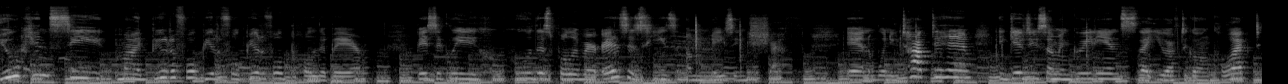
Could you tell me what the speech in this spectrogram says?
you can see my beautiful, beautiful, beautiful polar bear. Basically, who this polar bear is, is he's an amazing chef. And when you talk to him, he gives you some ingredients that you have to go and collect.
